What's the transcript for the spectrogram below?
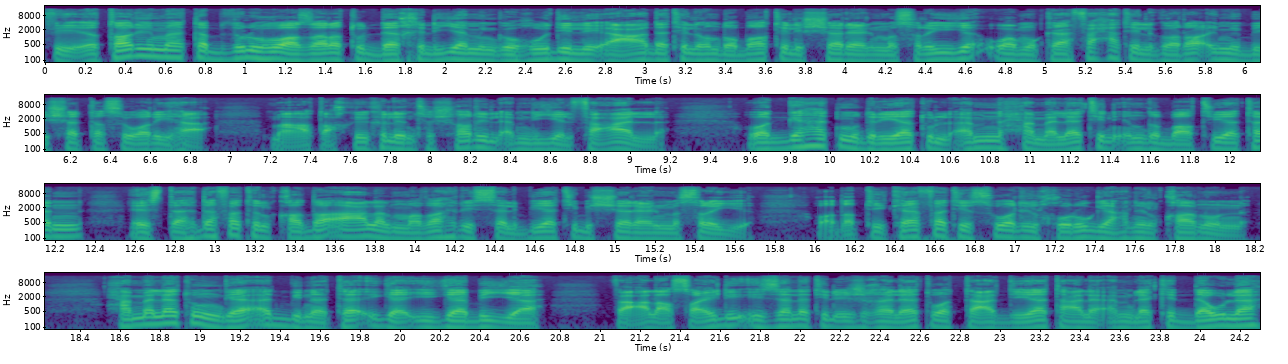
في إطار ما تبذله وزارة الداخلية من جهود لإعادة الانضباط للشارع المصري ومكافحة الجرائم بشتى صورها مع تحقيق الانتشار الأمني الفعال. وجهت مديريات الأمن حملات انضباطية استهدفت القضاء على المظاهر السلبية بالشارع المصري وضبط كافة صور الخروج عن القانون. حملات جاءت بنتائج إيجابية فعلى صعيد إزالة الإشغالات والتعديات على أملاك الدولة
